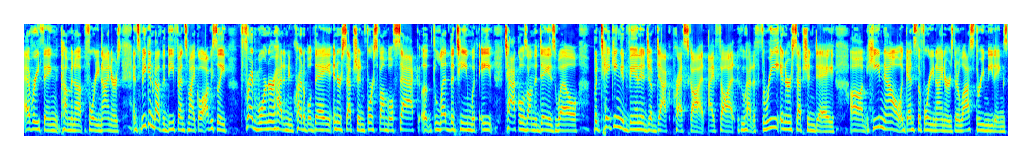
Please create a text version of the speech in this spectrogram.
Everything coming up 49ers. And speaking about the defense, Michael, obviously Fred Warner had an incredible day, interception, forced fumble, sack, uh, led the team with eight tackles on the day as well. But taking advantage of Dak Prescott, I thought, who had a three interception day. Um, he now, against the 49ers, their last three meetings,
